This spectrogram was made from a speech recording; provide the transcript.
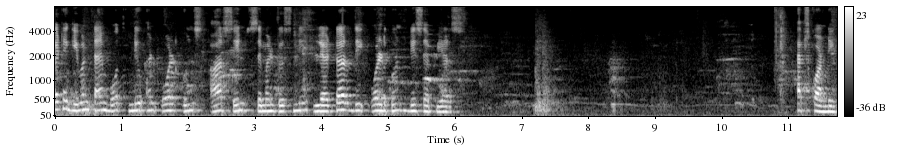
at a given time both new and old queens are seen simultaneously later the old queen disappears absconding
